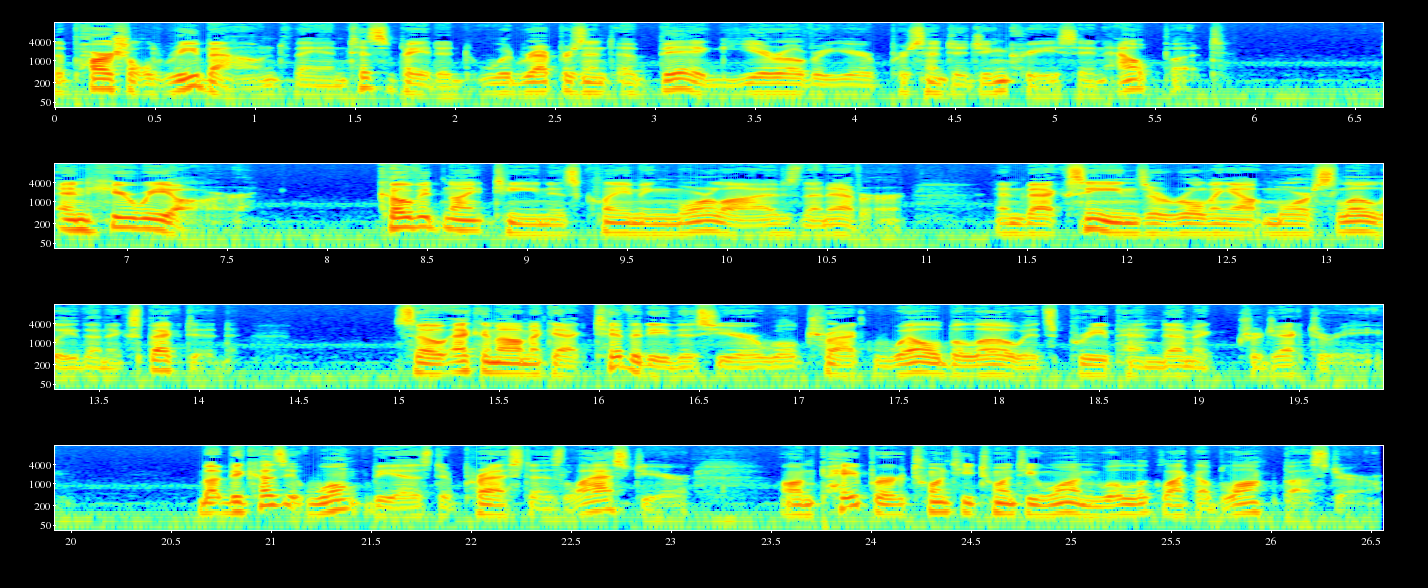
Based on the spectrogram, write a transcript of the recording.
the partial rebound they anticipated would represent a big year over year percentage increase in output. And here we are. COVID 19 is claiming more lives than ever, and vaccines are rolling out more slowly than expected. So economic activity this year will track well below its pre pandemic trajectory. But because it won't be as depressed as last year, on paper 2021 will look like a blockbuster.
